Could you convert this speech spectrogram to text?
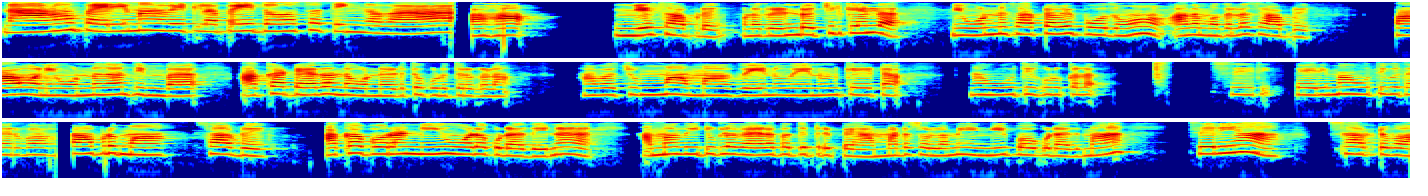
நானும் பெரியம்மா வீட்ல போய் தோசை திங்கவா? ஆஹா இங்கே சாப்பிடு. உனக்கு ரெண்டு வச்சிருக்கேன்ல. நீ ஒன்று சாப்பிட்டாவே போதும். அதை முதல்ல சாப்பிடு. பாவம் நீ ஒன்று தான் திம்ப. அக்காட்டையாவது அந்த ஒன்று எடுத்து கொடுத்துருக்கலாம். அவள் சும்மா அம்மா வேணும் வேணும்னு கேட்டா நான் ஊற்றி கொடுக்கல. சரி பெரியம்மா ஊற்றி தருவா சாப்பிடுமா சாப்பிடு. அக்கா போகிறான் நீயும் ஓடக்கூடாது. என்ன? அம்மா வீட்டுக்குள்ளே வேலை பார்த்துட்டு இருப்பேன். அம்மாட்ட சொல்லாமல் எங்கேயும் போகக்கூடாதுமா? சரியா? சாப்பிட்டு வா.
